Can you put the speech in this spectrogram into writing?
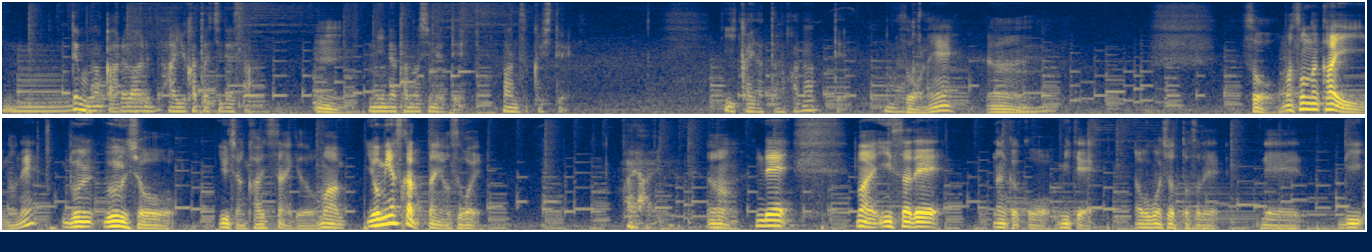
うんでもなんかあれはあれああいう形でさうん。うん。みんな楽しめて満足していい回だったのかなって思うそうね。ううん。んそう。まあそんな回のね文文章をゆうちゃん書いてたんやけどまあ読みやすかったんよすごい。はいはい。うん。でまあインスタでなんかこう見てあ僕もちょっとそれでリ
